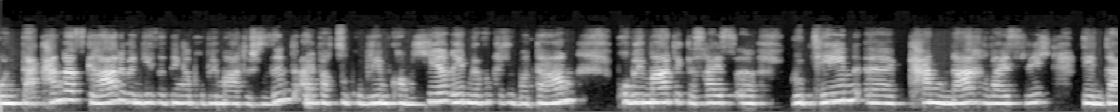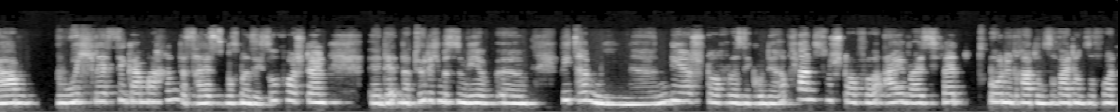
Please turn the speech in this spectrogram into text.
Und da kann das, gerade wenn diese Dinge problematisch sind, einfach zu Problemen kommen. Hier reden wir wirklich über Darmproblematik. Das heißt, äh, Gluten äh, kann nachweislich den Darm durchlässiger machen. Das heißt, muss man sich so vorstellen, äh, der, natürlich müssen wir äh, Vitamine, Nährstoffe, sekundäre Pflanzenstoffe, Eiweiß, Fett, Kohlenhydrat und so weiter und so fort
